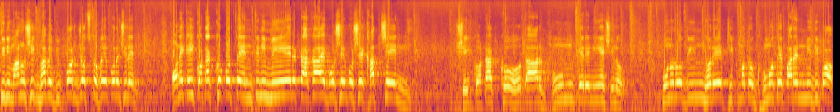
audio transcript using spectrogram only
তিনি মানসিকভাবে বিপর্যস্ত হয়ে পড়েছিলেন। অনেকেই কটাক্ষ করতেন, তিনি মেয়ের টাকায় বসে বসে খাচ্ছেন। সেই কটাক্ষ তার ঘুম কেড়ে নিয়েছিল। পনেরো দিন ধরে ঠিকমতো ঘুমোতে পারেননি দীপক।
